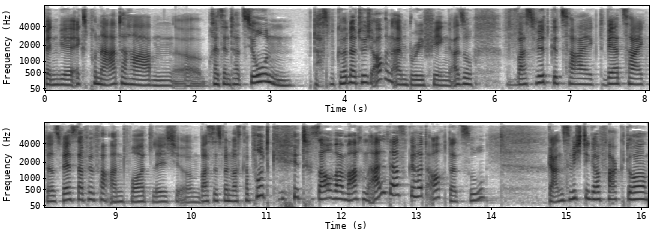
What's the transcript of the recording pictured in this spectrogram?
wenn wir Exponate haben, äh, Präsentationen, das gehört natürlich auch in einem Briefing. Also was wird gezeigt? Wer zeigt das? Wer ist dafür verantwortlich? Ähm, was ist, wenn was kaputt geht? Sauber machen. All das gehört auch dazu. Ganz wichtiger Faktor.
